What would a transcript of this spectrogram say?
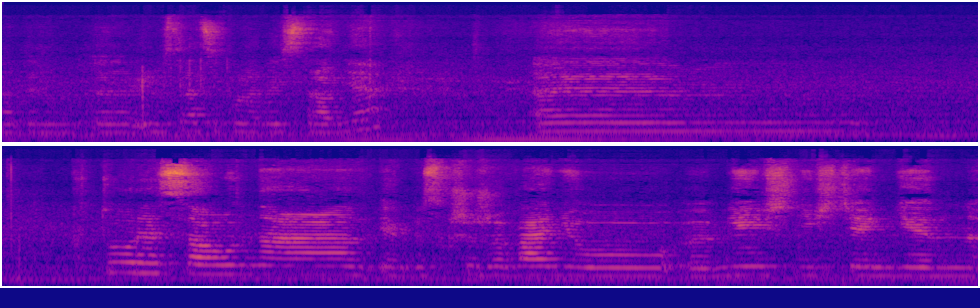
na tym yy, ilustracji po lewej stronie. Które są na jakby skrzyżowaniu y, mięśni, ścięgien, y,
